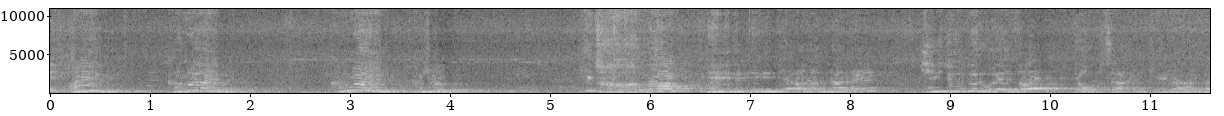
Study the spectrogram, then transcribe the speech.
19일 금요일 금요일 금요일 이 전부 예수님이 태어난 날을 기준으로 해서 역사를 계산한다.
